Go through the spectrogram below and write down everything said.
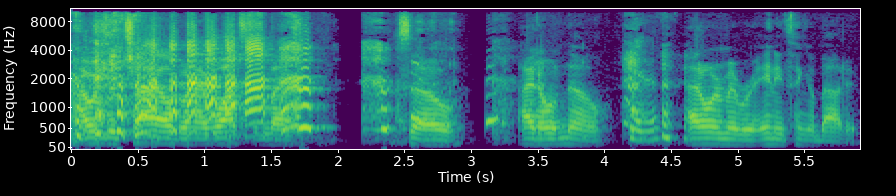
I was a child when I watched it last, so I don't know. Yes. I don't remember anything about it.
